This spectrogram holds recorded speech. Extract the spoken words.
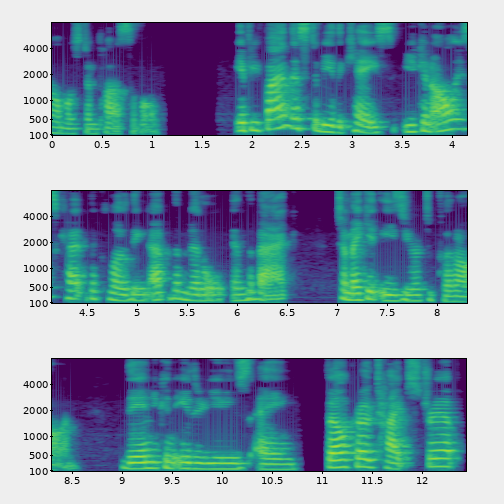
almost impossible. If you find this to be the case, you can always cut the clothing up the middle in the back to make it easier to put on. Then you can either use a Velcro type strip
